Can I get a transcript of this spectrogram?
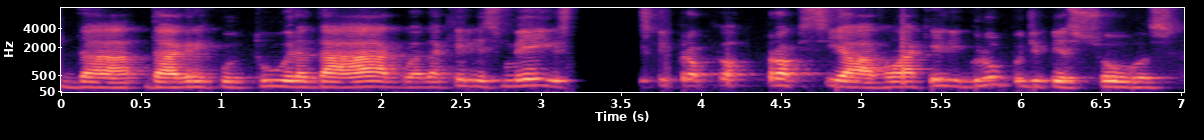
da, da agricultura, da água, daqueles meios que propiciavam aquele grupo de pessoas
